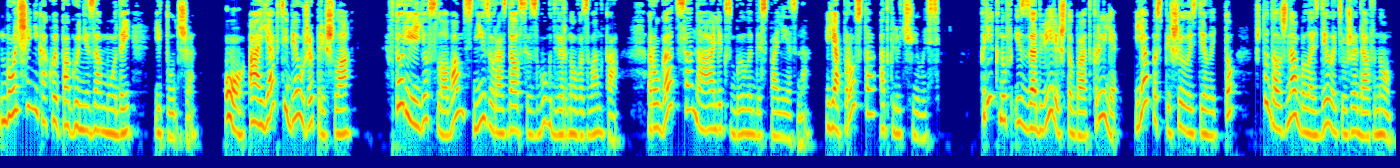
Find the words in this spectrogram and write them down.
«Больше никакой погони за модой!» И тут же. «О, а я к тебе уже пришла!» Вторя ее словам, снизу раздался звук дверного звонка. Ругаться на Алекс было бесполезно. Я просто отключилась. Крикнув из-за двери, чтобы открыли, я поспешила сделать то, что должна была сделать уже давно.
